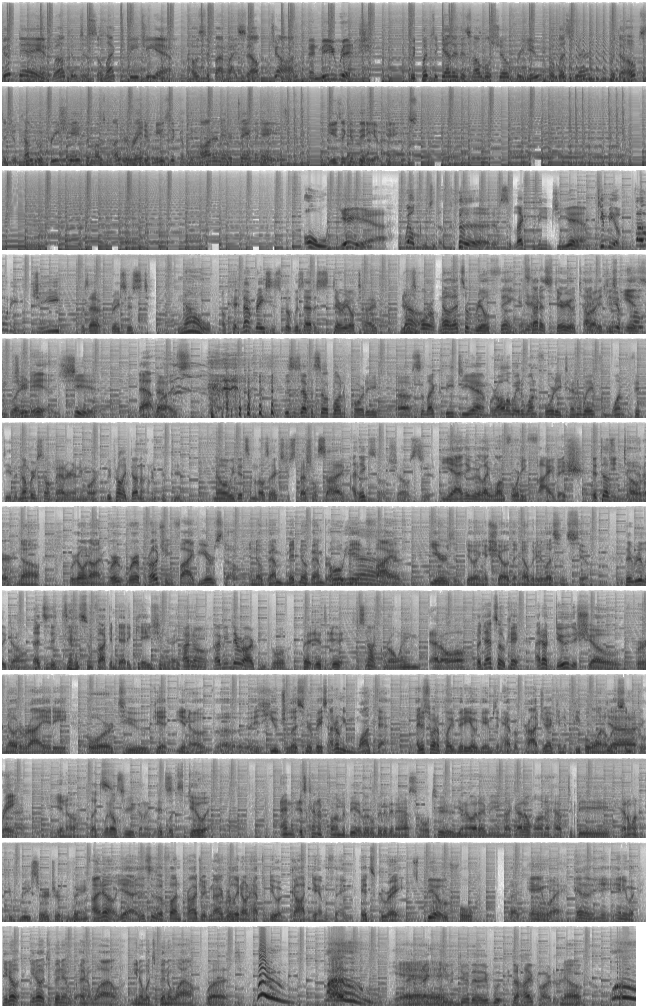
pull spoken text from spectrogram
Good day and welcome to Select VGM, hosted by myself, John. And me, Rich. We put together this humble show for you, the listener, with the hopes that you'll come to appreciate the most underrated music of the modern entertainment age the music of video games. Oh, yeah. Welcome to the hood of Select VGM. Give me a voting, G. Was that racist? No, Okay, not racist, but was that a stereotype? It no, was horrible. no, that's a real thing. It's Yeah. not a stereotype. It give just me a is what G. it is. Shit. That That- was. This is episode 140 of Select VGM. We're all the way to 140, 10 away from 150. The numbers don't matter anymore. We've probably done 150. No, we did some of those extra special side I think- episode shows. Shit. Yeah, I think we were like 145 ish. It doesn't in total. matter. No, we're going on. We're we're approaching five years though. In November, mid-November, Oh, we'll be at five years of doing a show that nobody listens to. They really don't. That's that's some fucking dedication right I there. know. I mean, there are people, but it, it it's not growing at all. But that's okay. I don't do the show for notoriety or to get, you know, uh, a huge listener base. I don't even want that. I just want to play video games and have a project. And if people want to Yeah, listen, great. exactly. You know, let's What else are you gonna? It's let's do it. and it's kind of fun to be a little bit of an asshole too. You know what I mean? Like I don't want to have to be. I don't want to have to do research or think. I know, yeah. This is a fun project, and I really don't have to do a goddamn thing. It's great. It's beautiful. But anyway, anyway, you know, you know, it's been a, in a while. You know what's been a while? What? Woo! Woo! Yeah. I, I can't even do the the high part of it. No! Woo!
